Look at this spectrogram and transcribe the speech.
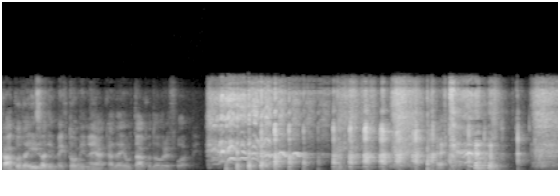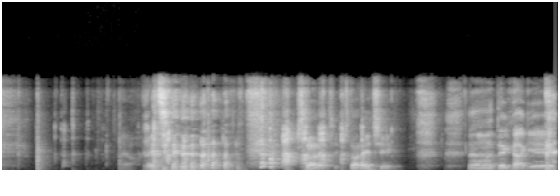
kako da izvadim McTominaya kada je u tako dobroj formi. Eto. Evo, reci. što reći, što reći? Uh, Ten Hag je...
